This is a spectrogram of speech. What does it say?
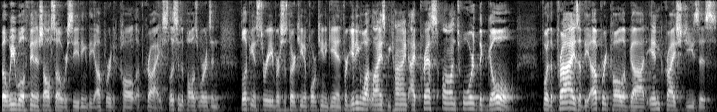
but we will finish also receiving the upward call of Christ. Listen to Paul's words in Philippians 3, verses 13 and 14 again. Forgetting what lies behind, I press on toward the goal for the prize of the upward call of God in Christ Jesus,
